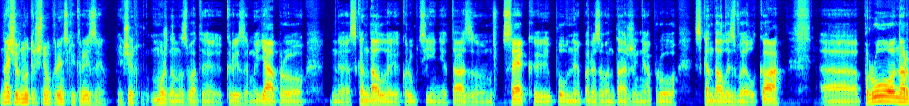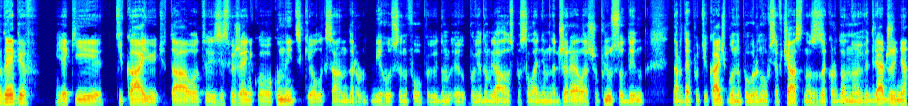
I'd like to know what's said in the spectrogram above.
Наші внутрішньоукраїнські кризи, якщо їх можна назвати кризами, я про е, скандали корупційні та з МСЕК, повне перезавантаження, про скандали з ВЛК, е, про нардепів, які тікають. Та от зі свіженького Куницький Олександр Бігус.Інфо повідом, е, повідомляла з посиланням на джерела, що плюс один нардеп утікач, бо не повернувся вчасно з закордонного відрядження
